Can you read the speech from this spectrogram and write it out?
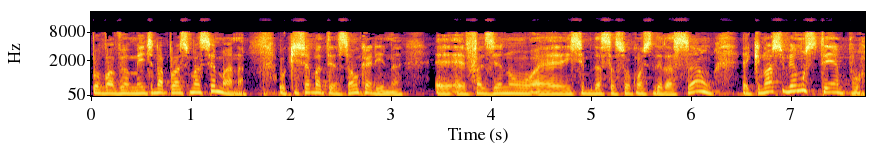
provavelmente na próxima semana. O que chama atenção, Karina, é, é fazendo é, em cima dessa sua consideração, é que nós tivemos tempo,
